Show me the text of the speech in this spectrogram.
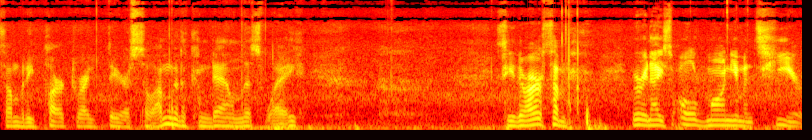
somebody parked right there. So I'm gonna come down this way. See there are some very nice old monuments here.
